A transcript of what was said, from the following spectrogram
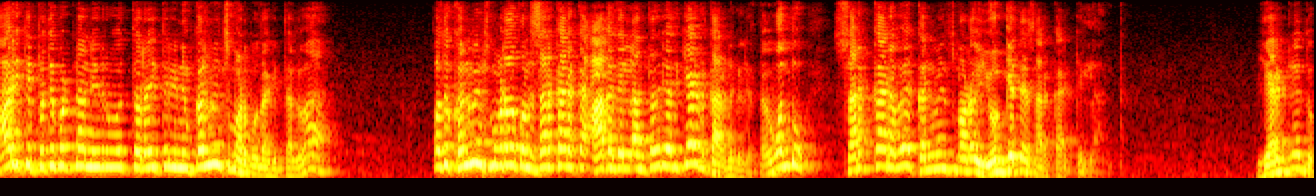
ಆ ರೀತಿ ಪ್ರತಿಭಟನಾ ನಿರ್ವಹಿತ ರೈತರಿಗೆ ನೀವು ಕನ್ವಿನ್ಸ್ ಮಾಡ್ಬೋದಾಗಿತ್ತಲ್ವಾ? ಅದು ಕನ್ವಿನ್ಸ್ ಮಾಡೋದಕ್ಕೊಂದು ಸರ್ಕಾರಕ್ಕೆ ಆಗೋದಿಲ್ಲ ಅಂತಂದರೆ ಅದಕ್ಕೆ ಎರಡು ಕಾರಣಗಳಿರ್ತವೆ. ಒಂದು, ಸರ್ಕಾರವೇ ಕನ್ವಿನ್ಸ್ ಮಾಡೋ ಯೋಗ್ಯತೆ ಸರ್ಕಾರಕ್ಕಿಲ್ಲ ಅಂತ. ಎರಡನೇದು,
